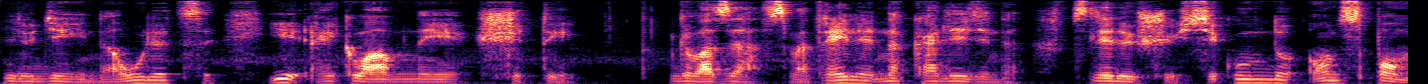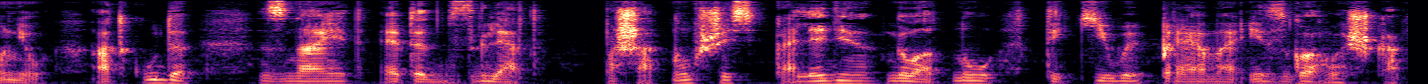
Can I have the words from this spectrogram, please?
людей на улице и рекламные щиты. Глаза смотрели на Каледина. В следующую секунду он вспомнил, откуда знает этот взгляд. Пошатнувшись, Каледин глотнул текивы прямо из горлышка.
